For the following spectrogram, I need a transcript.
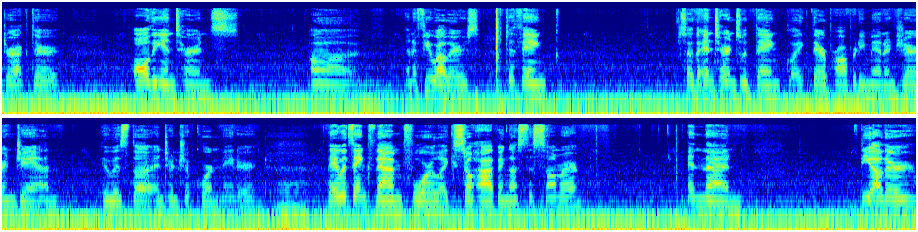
director, all the interns, um, and a few others to thank. So the interns would thank like their property manager and Jan, who is the internship coordinator. Mm. They would thank them for like still having us this summer, and then the other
